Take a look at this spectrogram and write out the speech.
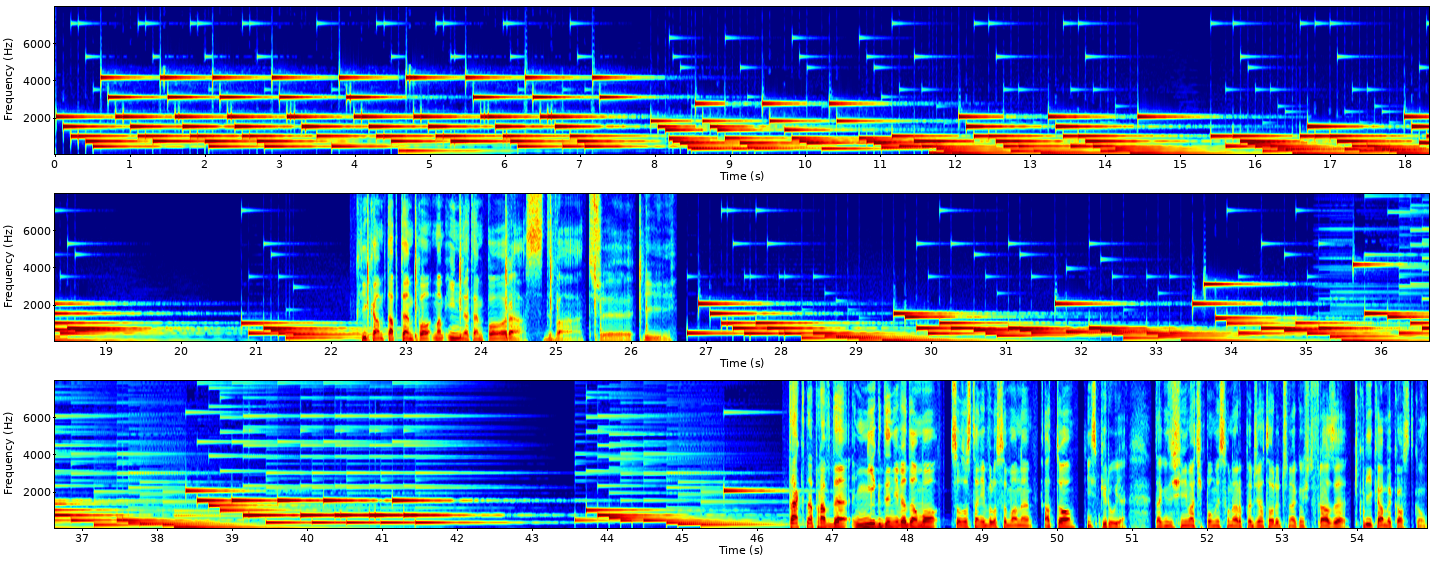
Klikam tap tempo, mam inne tempo. Raz, dwa, trzy i. tak naprawdę nigdy nie wiadomo, co zostanie wylosowane, a to inspiruje. Tak więc jeśli nie macie pomysłu na arpeggiatory czy na jakąś frazę, klikamy kostką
